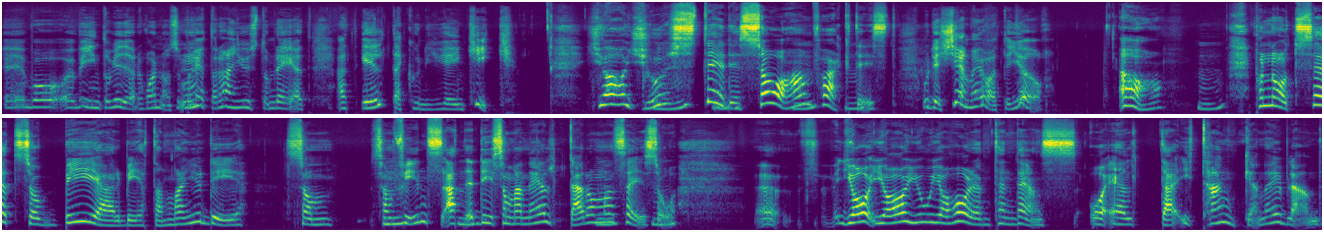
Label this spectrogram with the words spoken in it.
eh, var, vi intervjuade honom så berättade han just om det att, att älta kunde ju ge en kick. Ja, just det, det sa han faktiskt. Och det känner jag att det gör. Ja, på något sätt så bearbetar man ju det som, som finns, att det som man ältar om man säger så. Eh, f- Ja, ja, jo, jag har en tendens att älta i tankarna ibland.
